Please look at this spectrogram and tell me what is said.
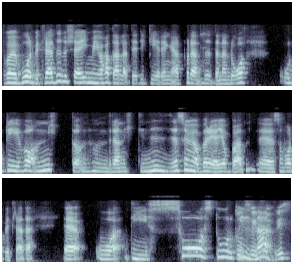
Jag var vårdbiträde i och för sig, men jag hade alla delegeringar på den tiden ändå. Och det var 1999 som jag började jobba eh, som vårdbiträde. Eh, och det är så stor, stor skillnad. skillnad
